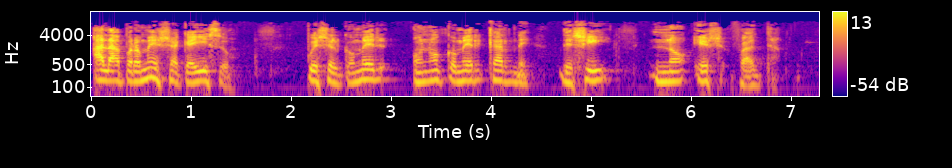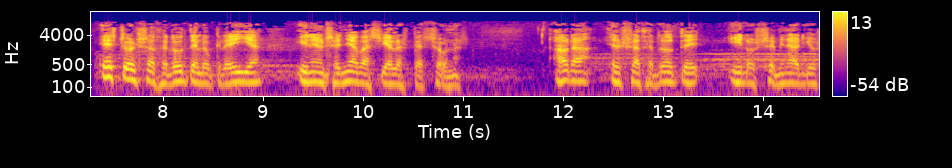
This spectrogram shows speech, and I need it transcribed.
a la promesa que hizo, pues el comer o no comer carne de sí no es falta. Esto el sacerdote lo creía y le enseñaba así a las personas. Ahora el sacerdote y los seminarios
